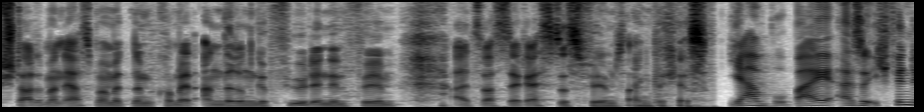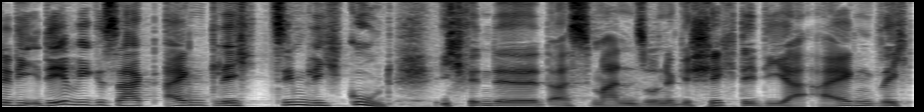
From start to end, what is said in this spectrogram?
startet man erstmal mit einem komplett anderen Gefühl in den Film, als was der Rest des Films eigentlich ist. Ja, wobei, also ich finde die Idee, wie gesagt, eigentlich ziemlich gut. Ich finde, dass man so eine Geschichte, die ja eigentlich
